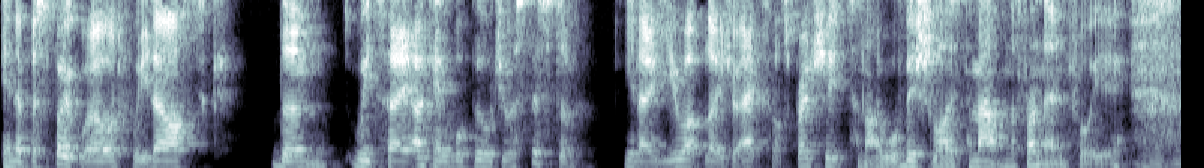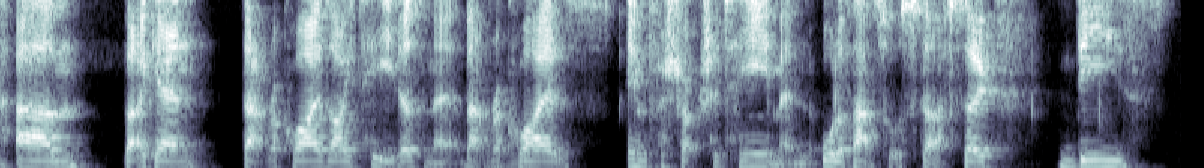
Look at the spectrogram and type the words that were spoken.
in a bespoke world we'd ask them we'd say okay we'll build you a system. You know you upload your excel spreadsheets and i will visualize them out on the front end for you. Mm-hmm. um, but again that requires it doesn't it? That mm-hmm. requires infrastructure team and all of that sort of stuff. So these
